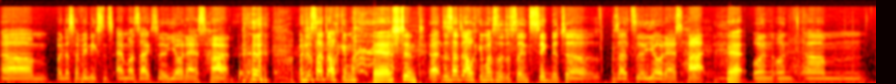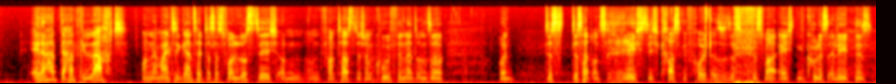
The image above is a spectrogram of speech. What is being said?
Ähm, und dass er wenigstens einmal sagt so, yo, der ist hart. und das hat er auch gemacht. Ja, stimmt. Das hat er auch gemacht, so dass sein Signature sagt so, yo, der ist hart. Ja, Und, und ähm, ey, der hat, der hat gelacht und er meinte die ganze Zeit, dass er es voll lustig und, und fantastisch und cool findet und so. Und das, das hat uns richtig krass gefreut. Also das, das war echt ein cooles Erlebnis.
